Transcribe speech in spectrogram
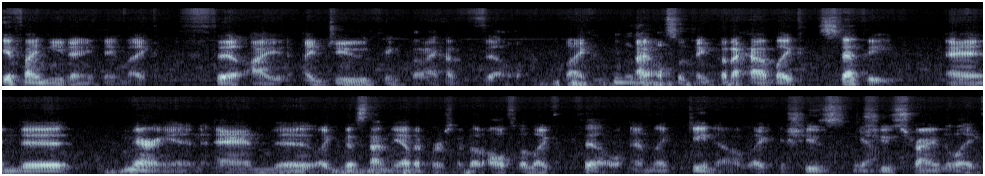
if I need anything like Phil I I do think that I have Phil like I also think that I have like Steffi and uh, Marion and uh, like this that and the other person but also like Phil and like Dino like she's Yeah. she's trying to like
